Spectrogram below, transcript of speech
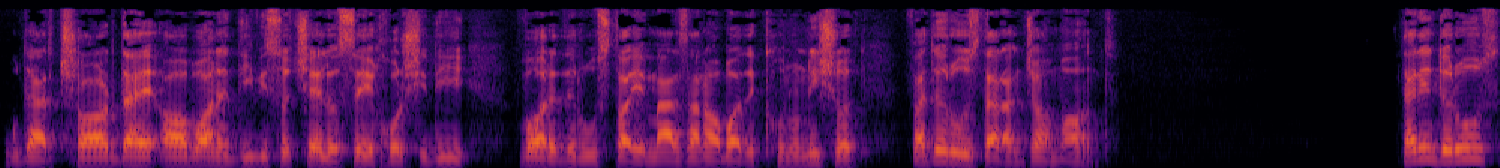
او در چهارده آبان 243 خورشیدی وارد روستای مرزن آباد کنونی شد و دو روز در آنجا ماند. در این دو روز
